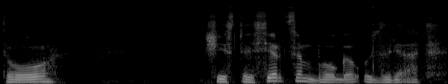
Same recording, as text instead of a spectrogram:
то чисте серцем Бога узрят.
